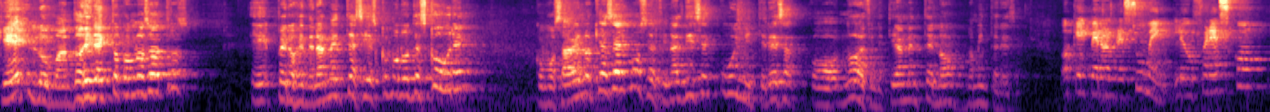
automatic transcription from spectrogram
Que lo mandó directo con nosotros, eh, pero generalmente así es como nos descubren, como saben lo que hacemos y al final dicen, uy, me interesa, o no, definitivamente no, no me interesa. Ok, pero en resumen, le ofrezco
